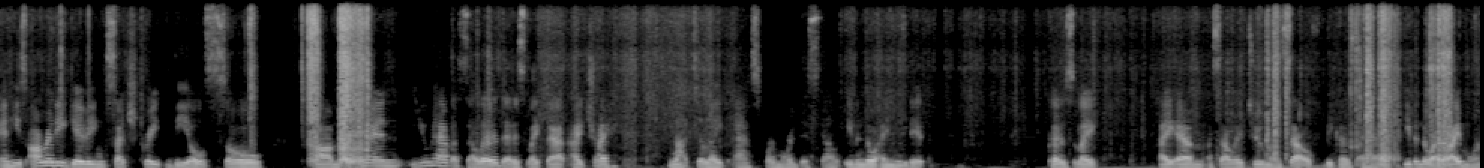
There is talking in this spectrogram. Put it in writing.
And he's already giving such great deals. So um, when you have a seller that is like that, I try not to like ask for more discount, even though I need it. Because like I am a seller to myself because I have, even though I buy more,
